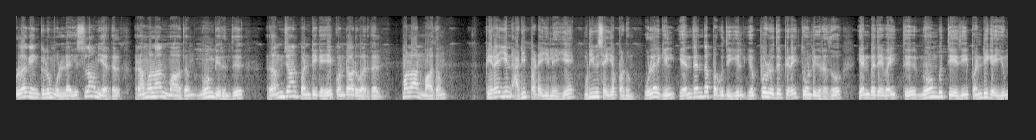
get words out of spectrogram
உலகெங்கிலும் உள்ள இஸ்லாமியர்கள் ரமலான் மாதம் நோம்பிருந்து ரம்ஜான் பண்டிகையை கொண்டாடுவார்கள். ரமலான் மாதம் பிறையின் அடிப்படையிலேயே முடிவு செய்யப்படும். உலகில் எந்தெந்த பகுதியில் எப்பொழுது பிறை தோன்றுகிறதோ என்பதை வைத்து நோன்பு தேதி பண்டிகையும்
